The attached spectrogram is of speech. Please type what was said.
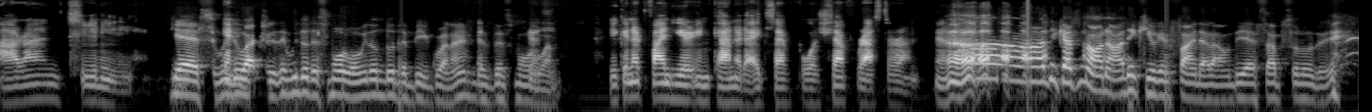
arancini. Yes, we do actually. We do the small one. We don't do the big one, eh? The, the small Yes. one. You cannot find here in Canada except for Chef Restaurant. Ah, I think I, no, no. I think you can find around. Yes, absolutely.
